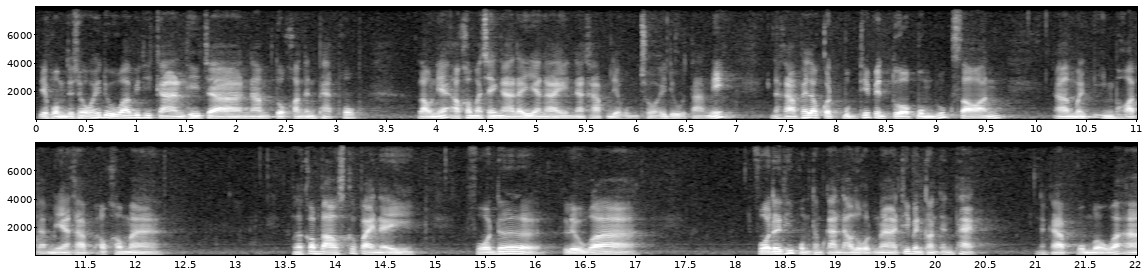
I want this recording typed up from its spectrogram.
เดี๋ยวผมจะโชว์ให้ดูว่าวิธีการที่จะนำตัว Content Pack พวกเหล่านี้เอาเข้ามาใช้งานได้ยังไงนะครับ เดี๋ยวผมโชว์ให้ดูตามนี้ นะครับให้เรากดปุ่มที่เป็นตัวปุ่มลูกศรเหมือน Import แบบนี้ครับเอาเข้ามา แล้วก็ browse เข้าไปในโฟลเดอร์หรือว่าโฟลเดอร์ที่ผมทำการดาวน์โหลดมาที่เป็น Content Pack นะครับผมบอกว่าา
